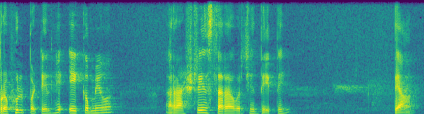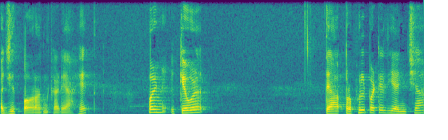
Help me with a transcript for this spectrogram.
प्रफुल्ल पटेल हे एकमेव राष्ट्रीय स्तरावरचे नेते त्या अजित पवारांकडे आहेत. पण केवळ त्या प्रफुल्ल पटेल यांच्या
